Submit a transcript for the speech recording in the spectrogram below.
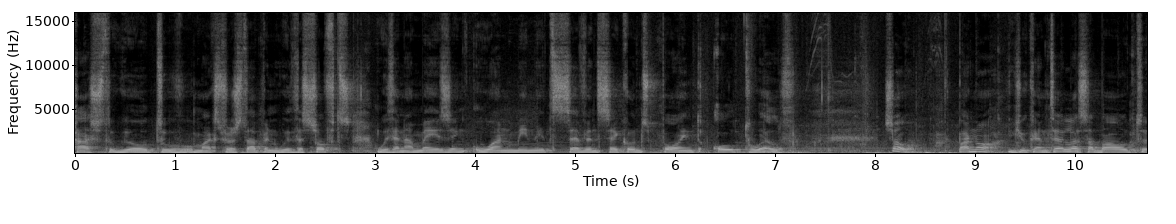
has to go to Max Verstappen with the softs with an amazing 1 minute 7 seconds point 012. So, Pano, you can tell us about uh,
